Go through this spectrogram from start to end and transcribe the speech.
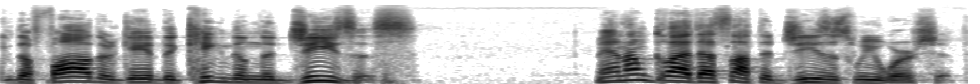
the Father gave the kingdom to Jesus? Man, I'm glad that's not the Jesus we worship.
